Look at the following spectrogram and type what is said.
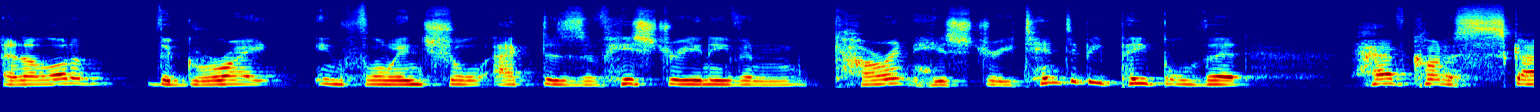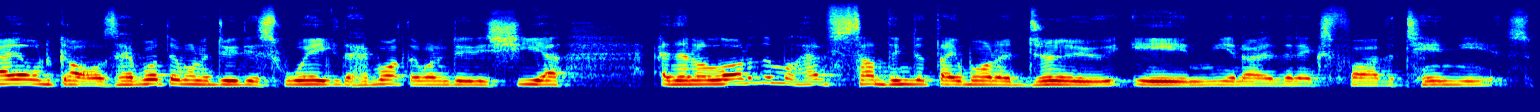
And a lot of the great influential actors of history and even current history tend to be people that have kind of scaled goals, they have what they want to do this week, they have what they want to do this year, and then a lot of them will have something that they want to do in you know the next five or ten years.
